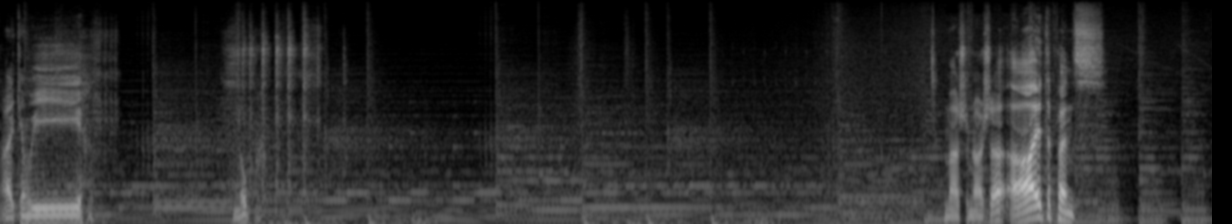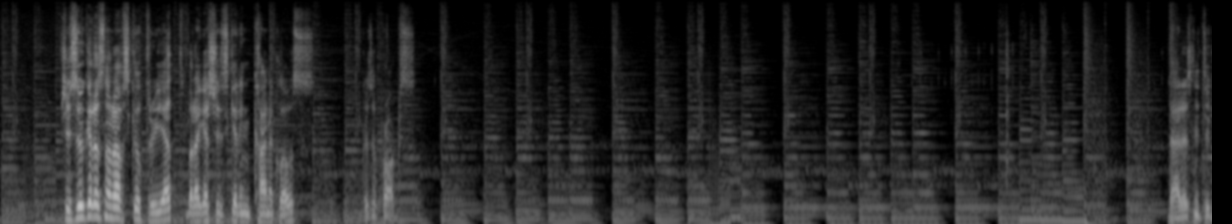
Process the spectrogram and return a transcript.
Alright, can we... Nope. Masha Narsha. Ah, it depends. Shizuka does not have skill 3 yet, but I guess she's getting kinda close. Because of procs. I just need to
